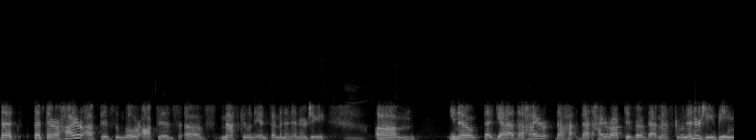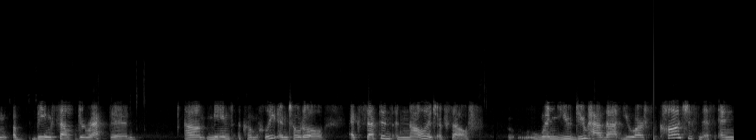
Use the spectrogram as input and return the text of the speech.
that that there are higher octaves and lower octaves of masculine and feminine energy. Mm. Um, you know that yeah, the higher the that higher octave of that masculine energy being uh, being self-directed um, means a complete and total acceptance and knowledge of self when you do have that, you are consciousness and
